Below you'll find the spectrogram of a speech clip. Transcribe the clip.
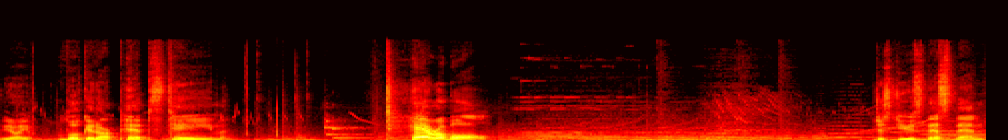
You know, look at our Pips team. Terrible! Just use this then.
